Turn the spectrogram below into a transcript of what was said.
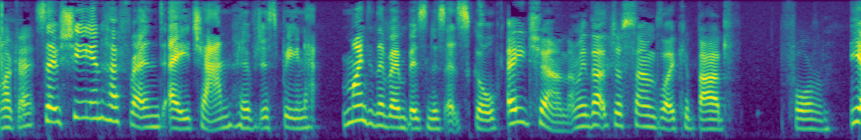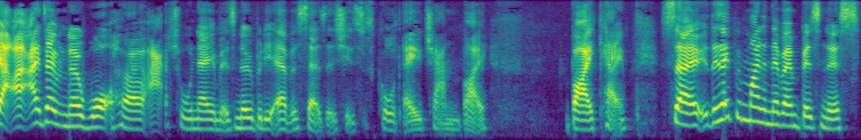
okay. So, she and her friend A Chan have just been minding their own business at school. A-chan. I mean, that just sounds like a bad forum. Yeah, I, I don't know what her actual name is. Nobody ever says it. She's just called A Chan by by Kae. So they've been minding their own business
